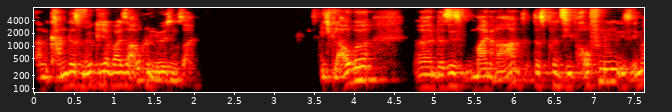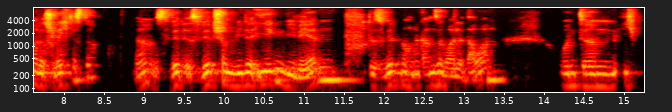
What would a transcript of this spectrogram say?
Dann kann das möglicherweise auch eine Lösung sein. Ich glaube, das ist mein Rat. Das Prinzip Hoffnung ist immer das Schlechteste. Ja, es wird, es wird schon wieder irgendwie werden. Das wird noch eine ganze Weile dauern. Und ähm, ich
